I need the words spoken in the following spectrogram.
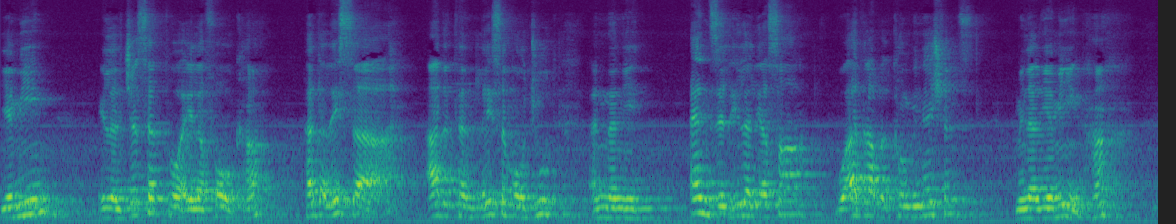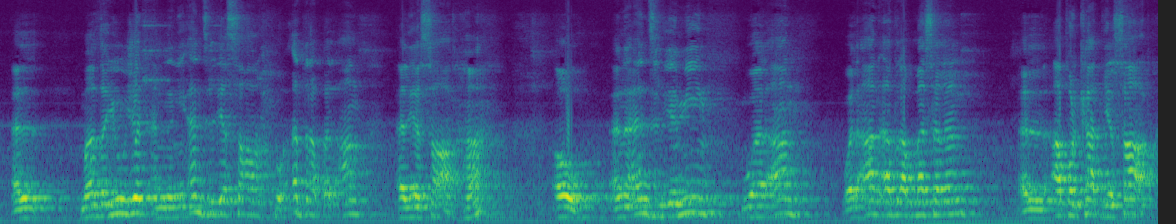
يمين إلى الجسد وإلى فوق ها؟ هذا ليس عادة ليس موجود أنني أنزل إلى اليسار وأضرب ال combinations من اليمين ها؟ ماذا يوجد؟ أنني أنزل يسار وأضرب الآن اليسار ها؟ أو أنا أنزل يمين والآن والآن أضرب مثلا ال uppercut يسار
